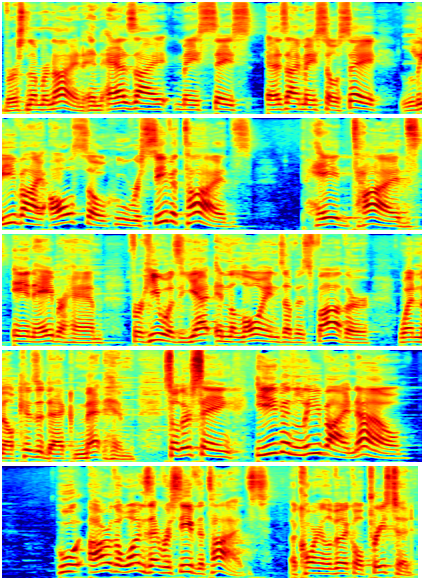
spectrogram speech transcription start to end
Verse number 9, And as I may say, as I may so say, Levi also who receiveth tithes paid tithes in Abraham, for he was yet in the loins of his father when Melchizedek met him. So they're saying, even Levi now, who are the ones that receive the tithes, according to Levitical priesthood,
